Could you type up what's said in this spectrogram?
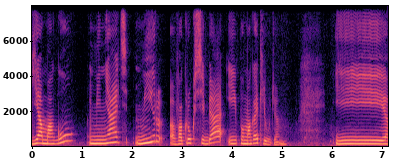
я могу менять мир вокруг себя и помогать людям. И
